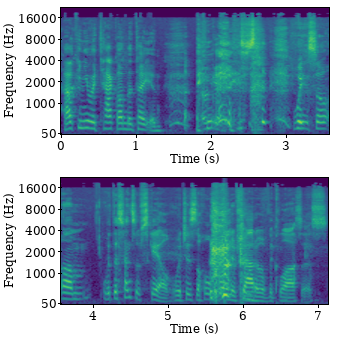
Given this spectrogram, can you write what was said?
How can you attack on the Titan? Okay. Wait, so um, with the sense of scale, which is the whole point of Shadow of the Colossus,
